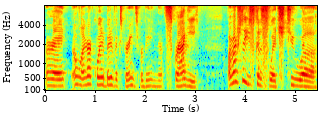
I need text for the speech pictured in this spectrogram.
Alright. Oh, I got quite a bit of experience for beating that Scraggy. I'm actually just going to switch to uh,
